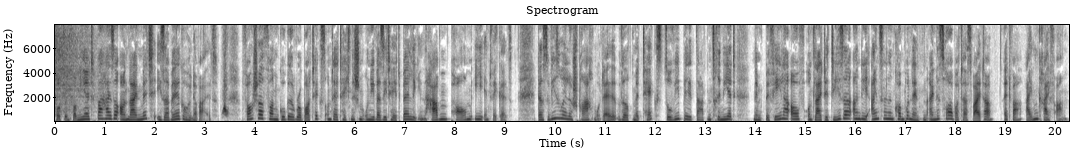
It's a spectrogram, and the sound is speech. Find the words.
Kurz informiert bei Heise Online mit Isabel Grünewald. Forscher von Google Robotics und der Technischen Universität Berlin haben Palm E entwickelt. Das visuelle Sprachmodell wird mit Text sowie Bilddaten trainiert, nimmt Befehle auf und leitet diese an die einzelnen Komponenten eines Roboters weiter, etwa einen Greifarm.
